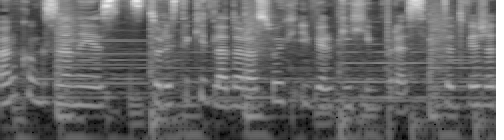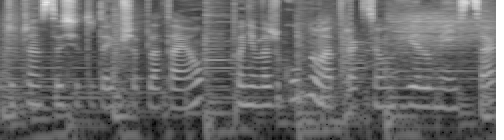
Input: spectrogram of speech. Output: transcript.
Bangkok znany jest z turystyki dla dorosłych i wielkich imprez. Te dwie rzeczy często się tutaj przeplatają, ponieważ główną atrakcją w wielu miejscach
